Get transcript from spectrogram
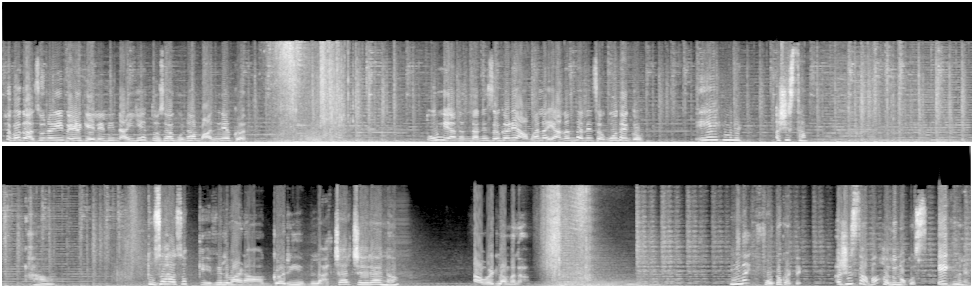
हे बघ अजूनही वेळ गेलेली नाहीये तुझा गुन्हा मान्य कर. तू ही आनंदाने जग आणि आम्हालाही आनंदाने जगू दे ग. एक मिनिट अशीच थांब. हा. तुझा हा जो केविलवाणा गरीब लाचार चेहरा आहे ना आवडला मला. मी ना एक फ़ोटो काढते. थांब हा, हलू नकोस. एक मिनिट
